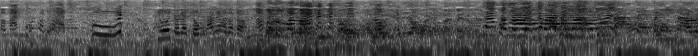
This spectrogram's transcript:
ประมาณพุธพฤหัสโอ้ยยูจนจะจบนะแล้วมาต่อเอามาดูมามาท่านจะคุยลงเอาออกรางวัลไปครับช่องงระเบียบจะมาทยอยที่ด้วยสามแสนวันนี้จะเอาลง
